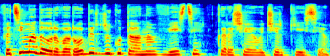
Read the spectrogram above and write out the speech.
Фатима Дорова, Роберт Джигутанов, Вести, Карачаева, Черкесия.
